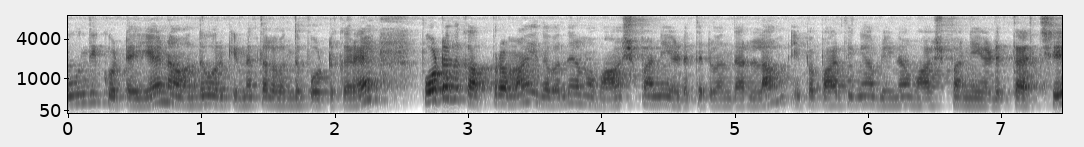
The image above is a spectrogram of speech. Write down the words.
பூந்தி கொட்டையை நான் வந்து ஒரு கிண்ணத்தில் வந்து போட்டுக்கிறேன். போட்டதுக்கப்புறமா இதை வந்து நம்ம வாஷ் பண்ணி எடுத்துகிட்டு வந்துடலாம் இப்போ பார்த்தீங்க அப்படின்னா வாஷ் பண்ணி எடுத்தாச்சு.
